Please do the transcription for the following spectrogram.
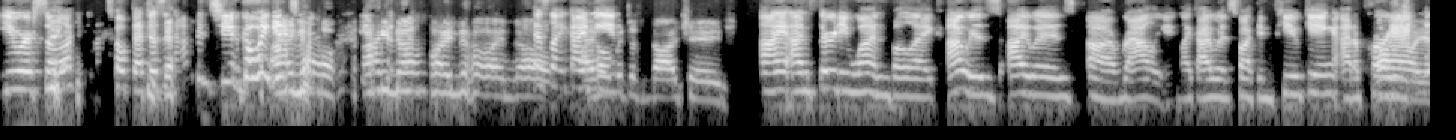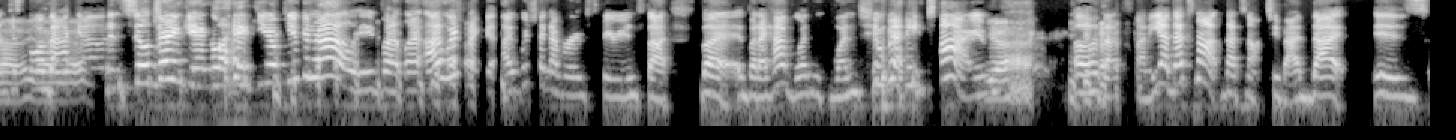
You are so lucky. Let's hope that doesn't happen to you going into I know, I know, I know, I know. Because, like, I I mean, hope it does not change. I I'm 31, but like I was I was uh rallying, like I was fucking puking at a party Oh and yeah, just going yeah, back yeah. out and still drinking, like you know, puke and rally. But like I wish I could, I wish I never experienced that, but but I have one one too many times. Yeah. Oh, that's funny. Yeah, that's not that's not too bad. That is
